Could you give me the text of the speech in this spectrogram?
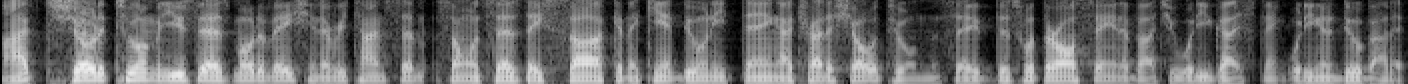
I've showed it to them and used it as motivation. Every time someone says they suck and they can't do anything, I try to show it to them and say, "This is what they're all saying about you. What do you guys think? What are you going to do about it?"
